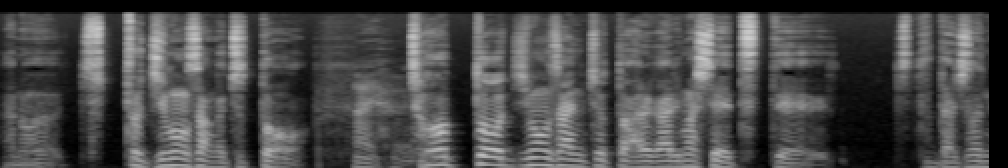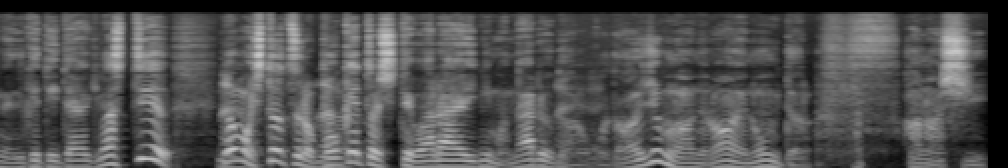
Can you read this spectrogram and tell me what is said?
あの、ちょっとジモンさんがちょっと、はいはい。ちょっとジモンさんにちょっとあれがありまして、つって、ちょっとダチョウさんに抜けていただきますっていうのも一つのボケとして笑いにもなるだろうから大丈夫なんじゃないのみたいな話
